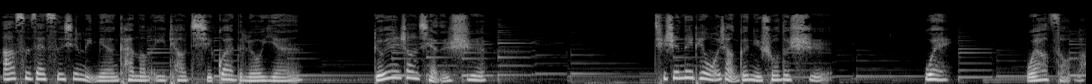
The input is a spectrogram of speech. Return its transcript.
阿斯在私信里面看到了一条奇怪的留言，留言上写的是：“其实那天我想跟你说的是，喂，我要走了。”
